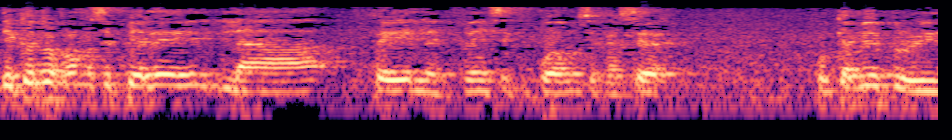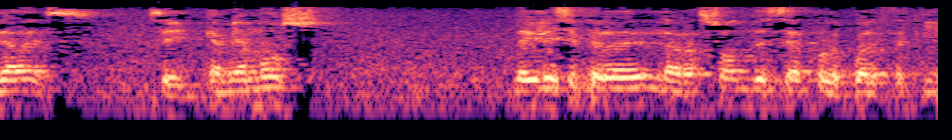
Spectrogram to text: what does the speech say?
¿De qué otra forma se pierde la fe, la influencia que podamos ejercer? Un cambio de prioridades. Sí, cambiamos. La iglesia pierde la razón de ser por la cual está aquí.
